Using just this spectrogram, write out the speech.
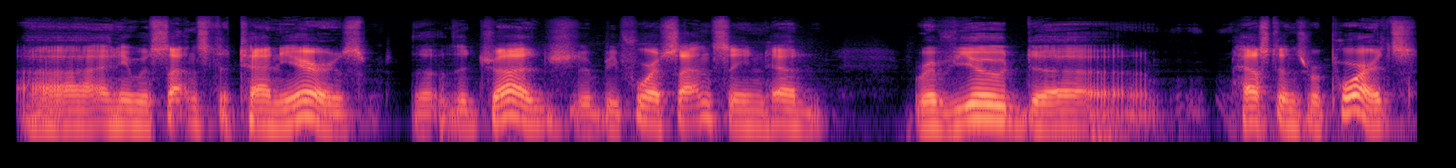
uh, and he was sentenced to 10 years. The, the judge, before sentencing, had reviewed uh, Heston's reports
